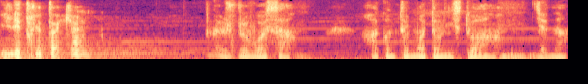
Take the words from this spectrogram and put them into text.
Il est très taquin. Je vois ça. Raconte-moi ton histoire, Diana.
